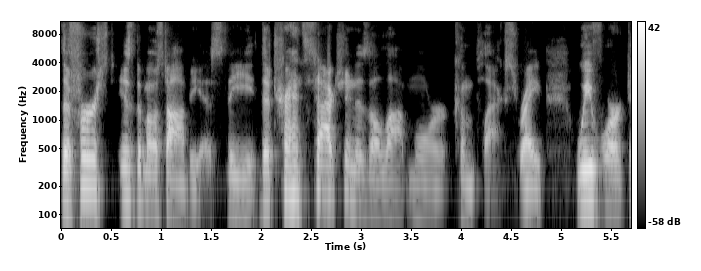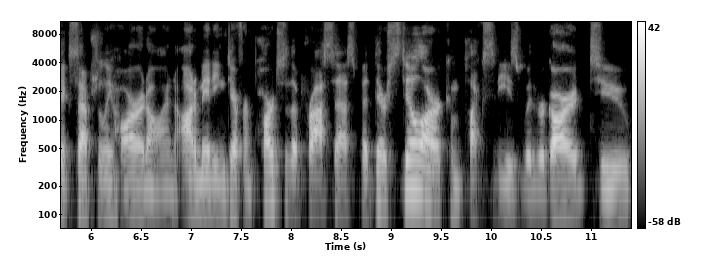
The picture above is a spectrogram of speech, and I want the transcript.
The first is the most obvious. The the transaction is a lot more complex, right? We've worked exceptionally hard on automating different parts of the process, but there still are complexities with regard to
